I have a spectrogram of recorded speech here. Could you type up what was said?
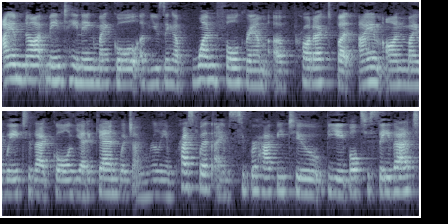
I am not maintaining my goal of using up one full gram of product, but I am on my way to that goal yet again, which I'm really impressed with. I am super happy to be able to say that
